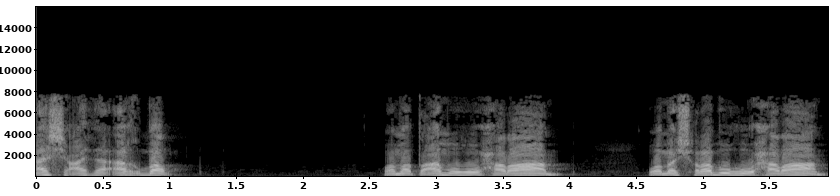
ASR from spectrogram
أشعث أغبر ومطعمه حرام ومشربه حرام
